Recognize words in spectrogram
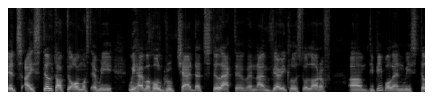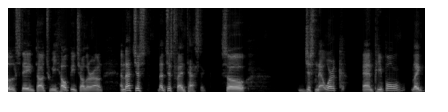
it's i still talk to almost every we have a whole group chat that's still active and i'm very close to a lot of um, the people and we still stay in touch. We help each other out and that's just that's just fantastic. So just network and people like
